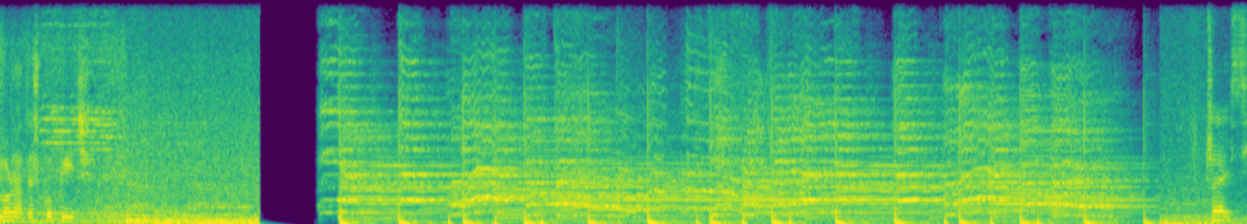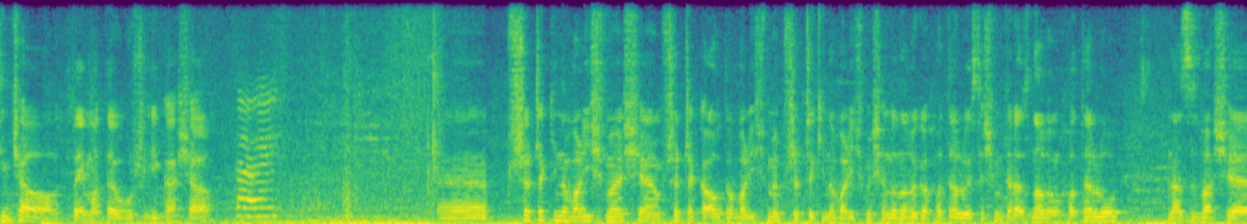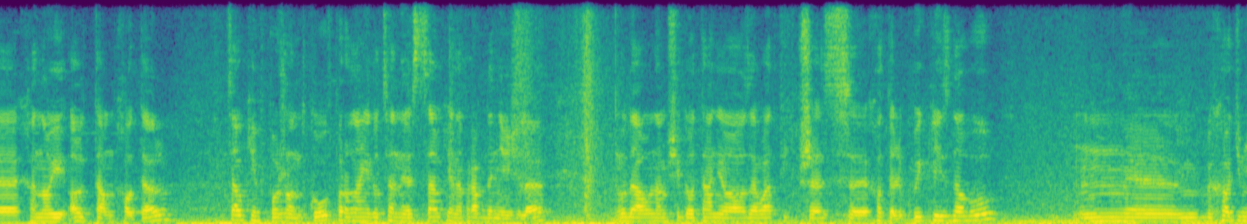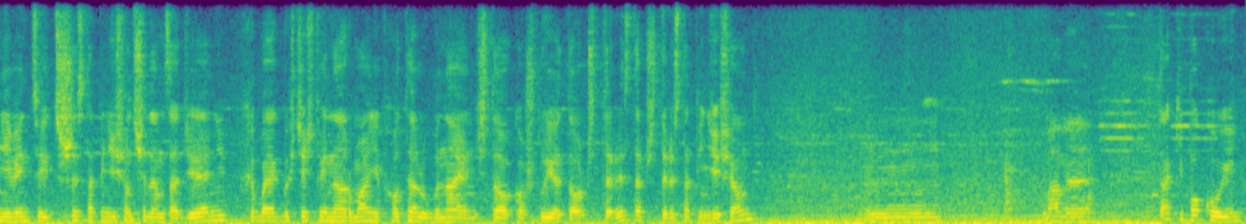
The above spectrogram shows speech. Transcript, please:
można też kupić. Cześć, Cinciao, tutaj Mateusz i Kasia. Hej. E, przeczekinowaliśmy się, przeczekautowaliśmy, przeczekinowaliśmy się do nowego hotelu. Jesteśmy teraz w nowym hotelu. Nazywa się Hanoi Old Town Hotel. Całkiem w porządku. W porównaniu do ceny jest całkiem naprawdę nieźle. Udało nam się go tanio załatwić przez e, hotel Quickly znowu. Mm, e, Wychodzi mniej więcej 357 za dzień. Chyba jakby chcieć tutaj normalnie w hotelu wynająć, to kosztuje to 400-450. Mm, Mamy taki pokój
